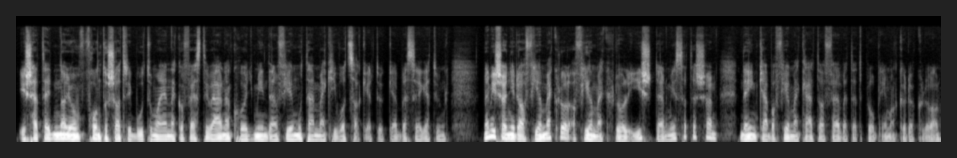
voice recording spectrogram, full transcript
és hát egy nagyon fontos attribútuma ennek a fesztiválnak, hogy minden film után meghívott szakértőkkel beszélgetünk. Nem is annyira a filmekről, a filmekről is természetesen, de inkább a filmek által felvetett problémakörökről.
